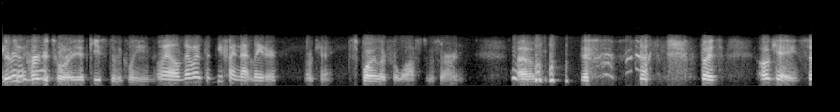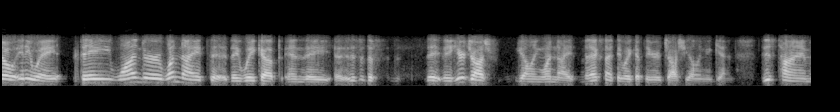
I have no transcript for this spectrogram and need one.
They're in purgatory. It keeps them clean. Well, that was you find that later. Okay. Spoiler for Lost. I'm sorry. Um, but okay. So anyway, they wander one night. They, they wake up and they. Uh, this is the. They they hear Josh yelling one night. The next night they wake up, they hear Josh yelling again. This time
